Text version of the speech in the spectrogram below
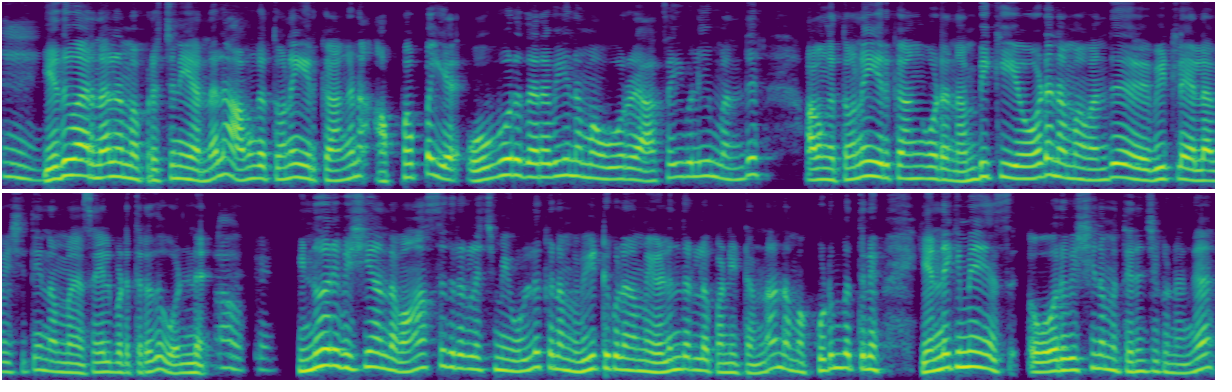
ம். எதுவா இருந்தாலும் நம்ம பிரச்சனையா இருந்தாலும் அவங்க துணை இருக்காங்கன்னு அப்பப்ப ஒவ்வொரு தடவையும் நம்ம ஒரு அசைவுலையும் வந்து அவங்க துணை இருக்காங்கோட நம்பிக்கையோட நம்ம வந்து வீட்ல எல்லா விஷயத்தையும் நம்ம செயல்படுத்துறது ஒண்ணு Okay. இன்னொரு விஷயம் அந்த வாஸ்து கிரகலட்சுமி உள்ளுக்கு நம்ம வீட்டுக்குள்ள நம்ம எழுந்தருள பண்ணிட்டோம்னா நம்ம குடும்பத்திலையும் என்னைக்குமே ஸ்- ஒரு விஷயம் நம்ம தெரிஞ்சுக்கணுங்க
